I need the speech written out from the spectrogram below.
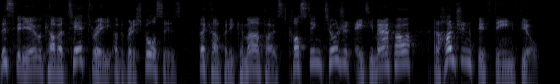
This video will cover Tier 3 of the British Forces, the Company Command Post, costing 280 manpower and 115 fuel.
